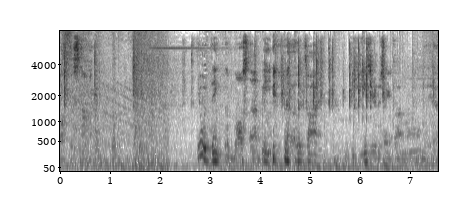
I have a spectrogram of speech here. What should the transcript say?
off this time. You would think the boss that I beat the other time would be easier the second time around. but Yeah.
